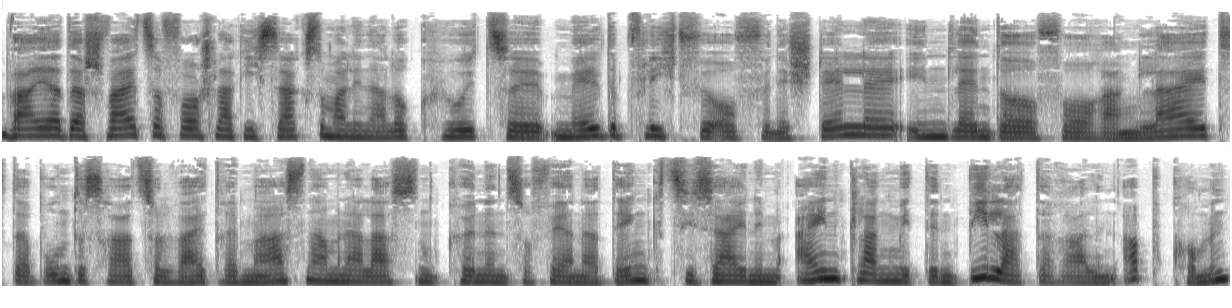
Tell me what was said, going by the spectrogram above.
war ja der Schweizer Vorschlag, ich sag's nochmal in aller Kürze, Meldepflicht für offene Stelle, Inländer Vorrang Leid. Der Bundesrat soll weitere Maßnahmen erlassen können, sofern er denkt, sie seien im Einklang mit den bilateralen Abkommen.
